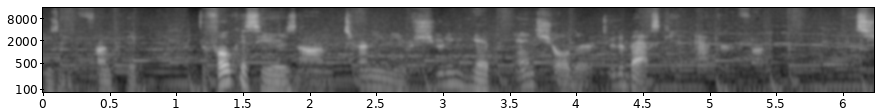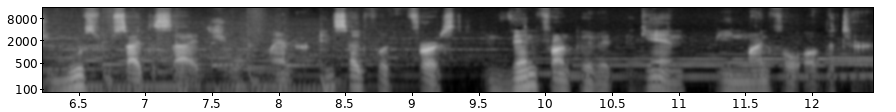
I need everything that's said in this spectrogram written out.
using the front pivot. The focus here is on turning your shooting hip and shoulder to the basket after the front pivot. As she moves from side to side, she will plant her inside foot first and then front pivot again, being mindful of the turn.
